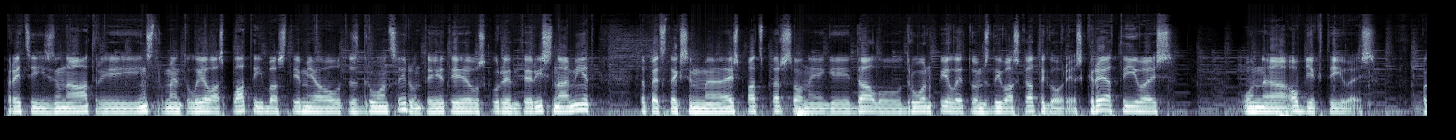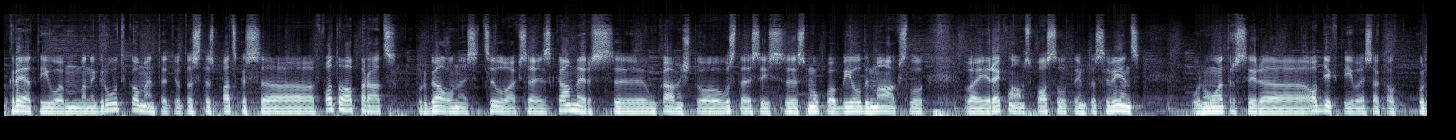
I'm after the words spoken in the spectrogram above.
precīzi un ātri instrumentu lielās platībās, tiem jau tas drons ir un tie tie, uz kuriem tie risinājumi iet. Tāpēc teiksim, es pats personīgi dalu dronu pielietojumus divās kategorijās - kreatīvais un uh, objektīvais. Par kreatīvo man ir grūti komentēt, jo tas ir tas pats, kas uh, fotoaparāts, kur galvenais ir cilvēks aiz kameras uh, un kā viņš to uztaisīs, smuko bildi, mākslu vai reklāmas pasūtījumu. Tas ir viens. Un otrs ir uh, objektīvais, akal, kur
